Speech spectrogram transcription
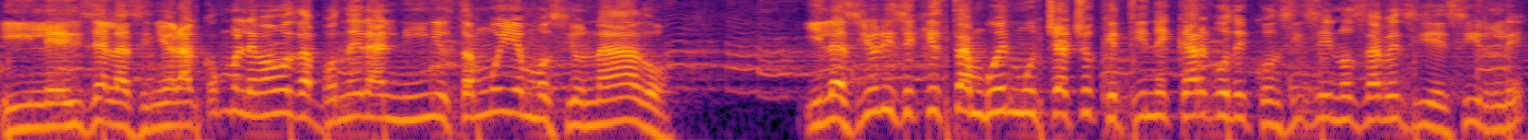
y le dice a la señora, ¿cómo le vamos a poner al niño? Está muy emocionado. Y la señora dice que es tan buen muchacho que tiene cargo de conciencia y no sabe si decirle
